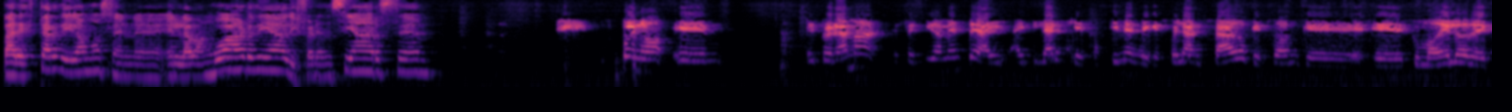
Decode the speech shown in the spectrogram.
para estar, digamos, en, eh, en la vanguardia, diferenciarse? Bueno, eh, el programa efectivamente hay, hay pilares que sostienen desde que fue lanzado, que son que eh, su modelo de,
